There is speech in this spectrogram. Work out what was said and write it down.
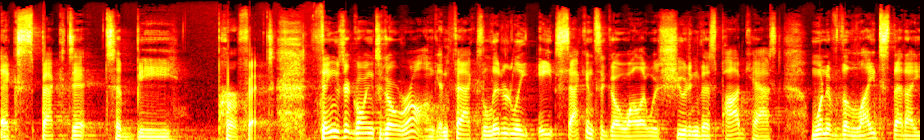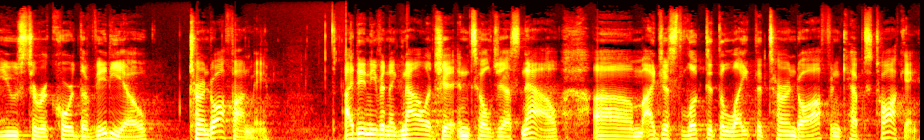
expect it to be perfect. Things are going to go wrong. In fact, literally eight seconds ago, while I was shooting this podcast, one of the lights that I used to record the video turned off on me. I didn't even acknowledge it until just now. Um, I just looked at the light that turned off and kept talking.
